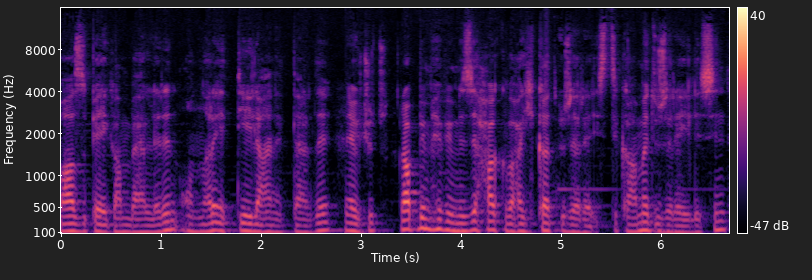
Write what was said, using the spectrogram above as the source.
bazı peygamberlerin onlara ettiği lanetler de mevcut. Rabbim hepimizi hak ve hakikat üzere, istikamet üzere eylesin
